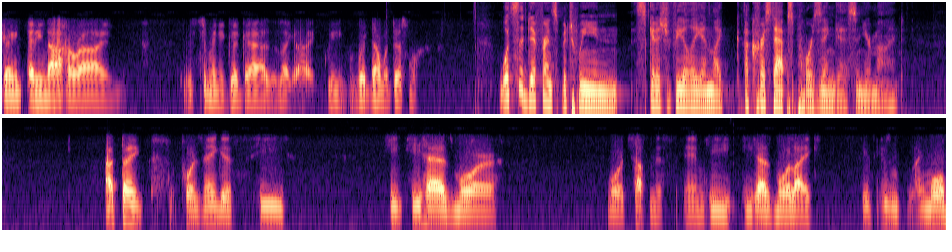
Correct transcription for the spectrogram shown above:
bring Eddie Najera and there's too many good guys. It's like all right, we we're done with this one. What's the difference between Tskitishvili and like a Kristaps Porzingis in your mind? I think Porzingis he he he has more more toughness and he he has more like he's, he's like more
